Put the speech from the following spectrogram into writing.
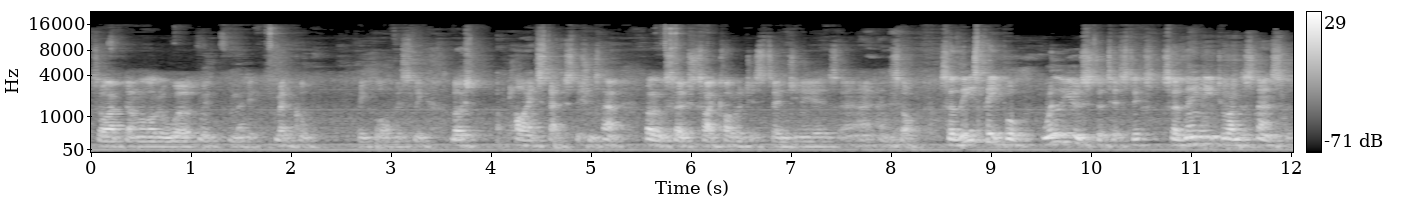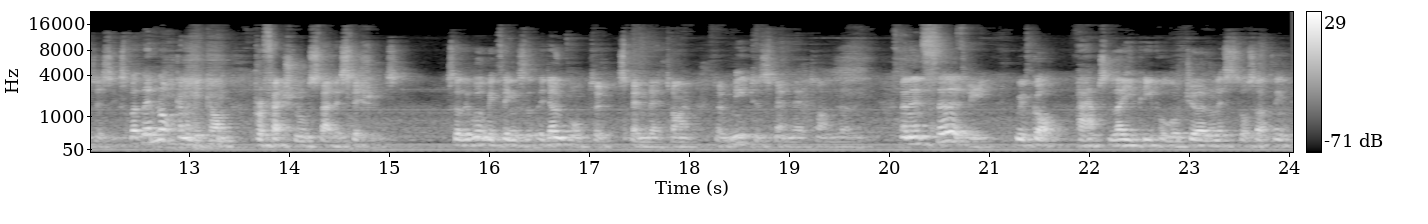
So I've done a lot of work with med medical people, obviously. Most applied statisticians have, but also psychologists, engineers, and, and so on. So these people will use statistics, so they need to understand statistics, but they're not going to become professional statisticians. So there will be things that they don't want to spend their time, don't need to spend their time learning. And then thirdly, we've got perhaps lay people or journalists or something,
